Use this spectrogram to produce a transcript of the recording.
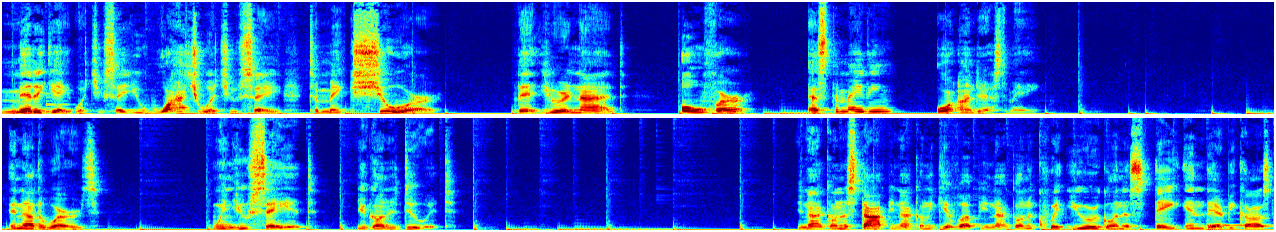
mitigate what you say. You watch what you say to make sure that you're not overestimating or underestimating. In other words, when you say it, you're going to do it. You're not going to stop. You're not going to give up. You're not going to quit. You are going to stay in there because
